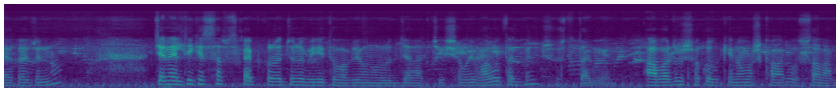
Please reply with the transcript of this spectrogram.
দেখার জন্য চ্যানেলটিকে সাবস্ক্রাইব করার জন্য বিনীতভাবে অনুরোধ জানাচ্ছি। সবাই ভালো থাকবেন, সুস্থ থাকবেন। আবারও সকলকে নমস্কার ও সালাম।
